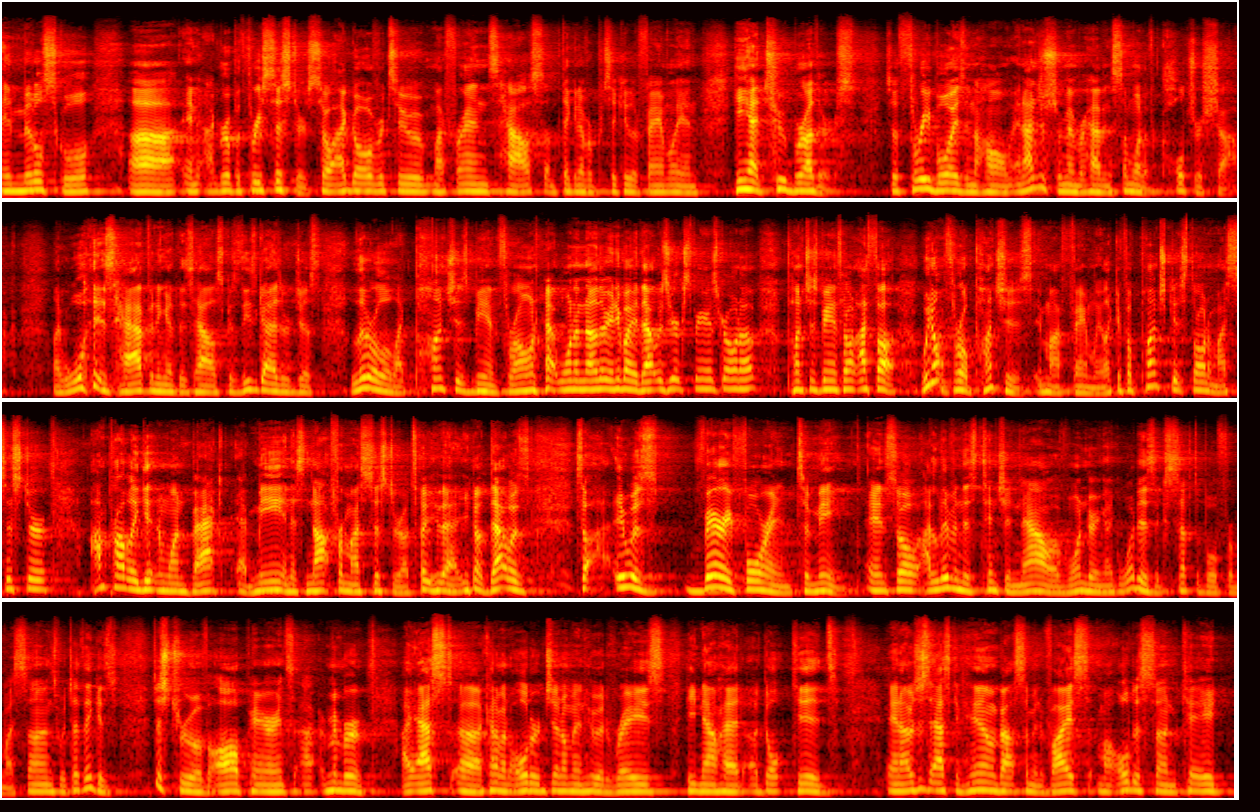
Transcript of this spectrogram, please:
in middle school uh, and I grew up with three sisters. So I go over to my friend's house. I'm thinking of a particular family, and he had two brothers. So three boys in the home. And I just remember having somewhat of culture shock. Like, what is happening at this house? Because these guys are just literal like punches being thrown at one another. Anybody that was your experience growing up? Punches being thrown? I thought, we don't throw punches in my family. Like, if a punch gets thrown at my sister, I'm probably getting one back at me, and it's not from my sister. I'll tell you that. You know, that was so it was very foreign to me. And so I live in this tension now of wondering, like, what is acceptable for my sons, which I think is just true of all parents. I remember I asked uh, kind of an older gentleman who had raised, he now had adult kids. And I was just asking him about some advice. My oldest son, Cade,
